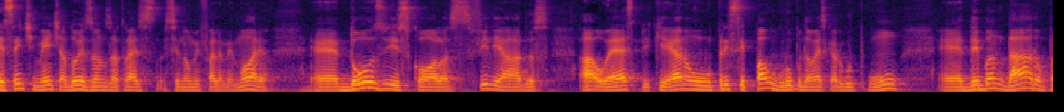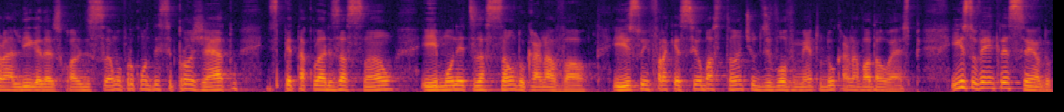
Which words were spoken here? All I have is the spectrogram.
Recentemente, há dois anos atrás, se não me falha a memória, é, 12 escolas filiadas à UESP, que eram o principal grupo da UESP, que era o grupo 1, é, debandaram para a Liga da Escola de Samba por conta desse projeto de espetacularização e monetização do carnaval. E isso enfraqueceu bastante o desenvolvimento do carnaval da UESP. E isso vem crescendo.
